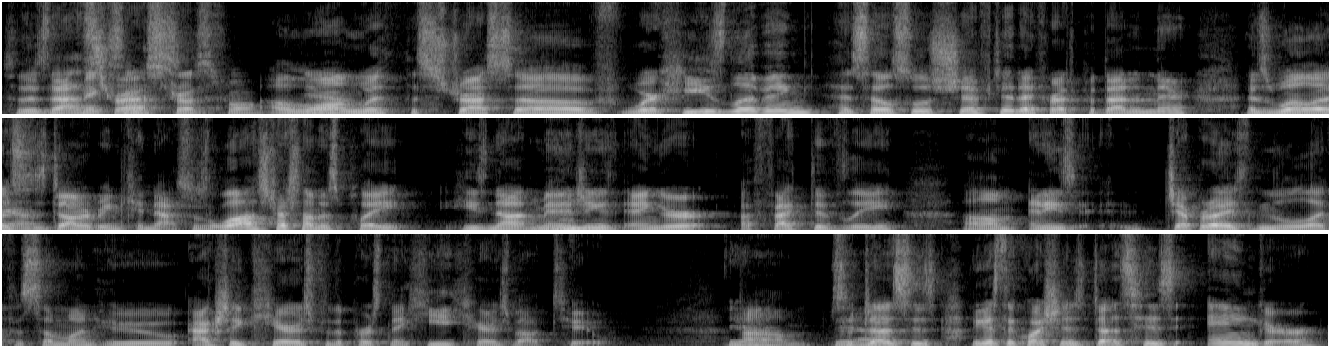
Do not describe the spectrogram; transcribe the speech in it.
so there's that Makes stress stressful. along Yeah. with the stress of where he's living has also shifted i forgot to put that in there as well as Yeah. Mm-hmm. his daughter being kidnapped so there's a lot of stress on his plate he's not managing his anger effectively um, and he's jeopardizing the life of someone who actually cares for the person that he cares about too Yeah. um, so Yeah. does his? I guess the question is, does his anger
